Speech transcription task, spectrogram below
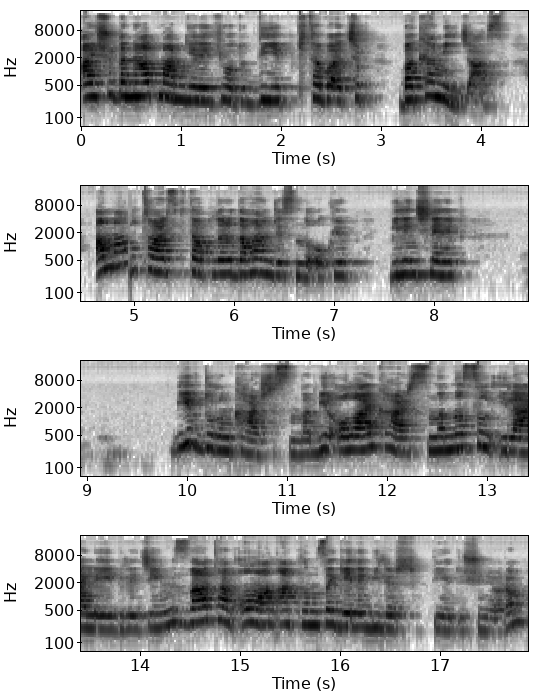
ay şurada ne yapmam gerekiyordu deyip kitabı açıp bakamayacağız. Ama bu tarz kitapları daha öncesinde okuyup bilinçlenip bir durum karşısında, bir olay karşısında nasıl ilerleyebileceğimiz zaten o an aklımıza gelebilir diye düşünüyorum.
